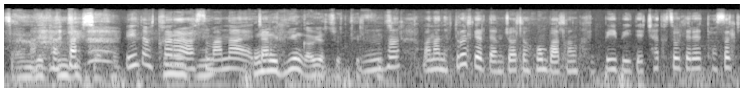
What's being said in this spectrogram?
За ингээд сайхан. Энэ утгаараа бас манай хүмүүлийн гавьяц зүтгэл. Манай нэвтрүүлгээр дамжуулан хүн болгон бие биедээ чадах зүйлээрээ тусалж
